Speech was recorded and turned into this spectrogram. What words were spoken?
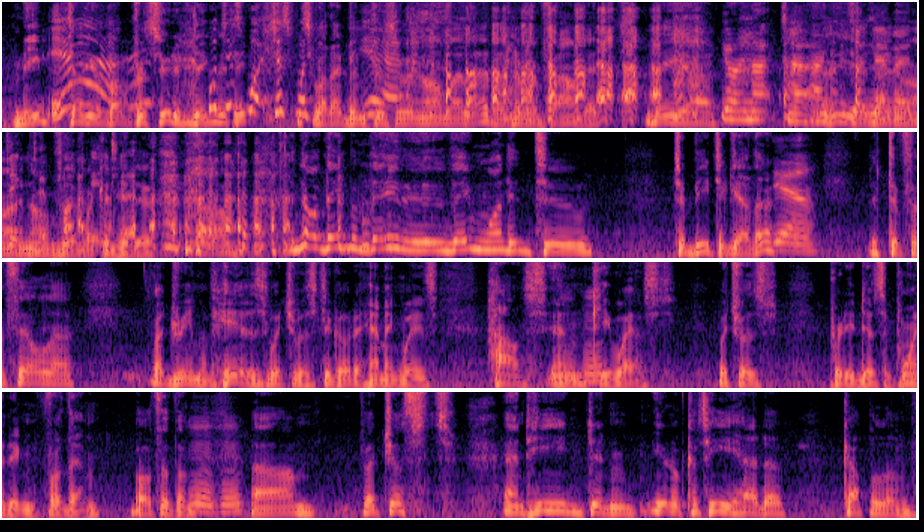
Me tell you about pursuit of Well, dignity. just what- just what- It's what I've been yeah. pursuing all my life. I've never found it. The, uh, You're an actor. Actors Yes, are never I know, I know. What can you do? Um, no, they, they they wanted to to be together. Yeah. To fulfill uh, a dream of his, which was to go to Hemingway's house in Mm-hmm. Key West, which was pretty disappointing for them, both of them. Mm-hmm. Um, but just, and he didn't, you know, because he had a couple of.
